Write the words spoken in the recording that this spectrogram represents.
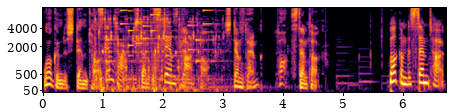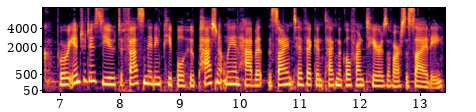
Welcome to STEM Talk. STEM Talk. STEM Talk. STEM Talk. STEM Talk. Talk. STEM Talk. Welcome to STEM Talk, where we introduce you to fascinating people who passionately inhabit the scientific and technical frontiers of our society.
